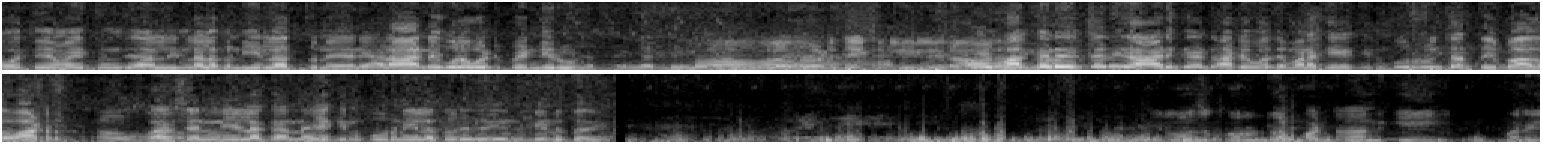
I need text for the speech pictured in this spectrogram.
పోతే ఏమైతుంది? వాళ్ళ ఇళ్ళకి నీళ్ళు వస్తున్నాయి అని ఆడ ఆనే గులగొట్టిపోయి నీరు ఈ మత్తడి ఎక్కడి పోతాయి మనకి ఎకినపూర్ నుంచి వస్తాయి బాగా వాటర్. వర్షం నీళ్ళ కన్నా ఎకినపూర్ నీళ్ళతో నిండుతుంది. ఈరోజు కొరుట్ల పట్టణానికి మరి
